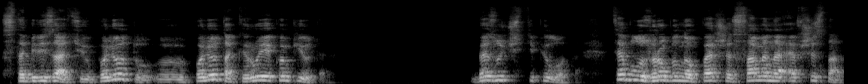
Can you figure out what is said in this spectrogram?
стабілізацію польоту, е, польота керує комп'ютер без участі пілота. Це було зроблено вперше саме на F-16.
